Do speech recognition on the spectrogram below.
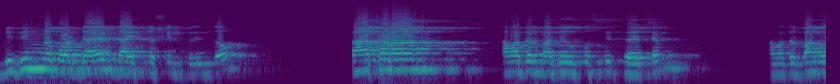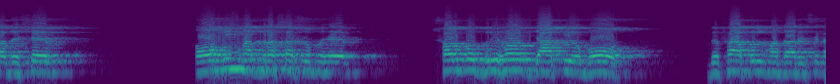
বিভিন্ন পর্যায়ের দায়িত্বশীল বৃন্দ। তাছাড়া আমাদের মাঝে উপস্থিত হয়েছেন আমাদের বাংলাদেশের কওমি মাদ্রাসা সমূহের সর্ববৃহৎ জাতীয় বোর্ড বেফাকুল মাদারিসিল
